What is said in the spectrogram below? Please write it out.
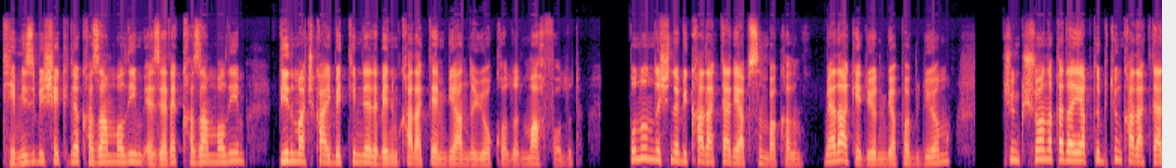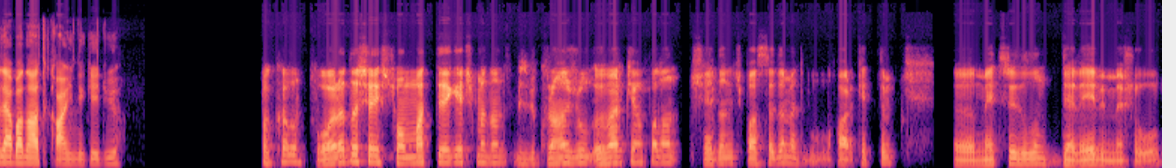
Temiz bir şekilde kazanmalıyım, ezerek kazanmalıyım. Bir maç kaybettiğimde de benim karakterim bir anda yok olur, mahvolur. Bunun dışında bir karakter yapsın bakalım. Merak ediyorum yapabiliyor mu? Çünkü şu ana kadar yaptığı bütün karakterler bana artık aynı geliyor. Bakalım. Bu arada şey, son maddeye geçmeden biz bir Crown Jewel överken falan şeyden hiç bahsedemedim. Fark ettim. Eee, Matt Riddle'ın deveye binme şovu.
